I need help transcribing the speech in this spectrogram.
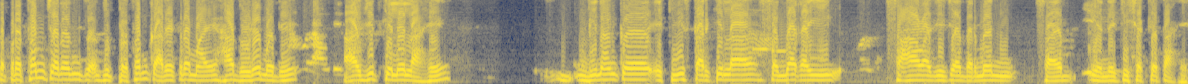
तर प्रथम चरण जो प्रथम कार्यक्रम आहे हा धुळेमध्ये आयोजित केलेला आहे. दिनांक एकवीस तारखेला संध्याकाळी सहा वाजेच्या दरम्यान साहेब येण्याची शक्यता आहे.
